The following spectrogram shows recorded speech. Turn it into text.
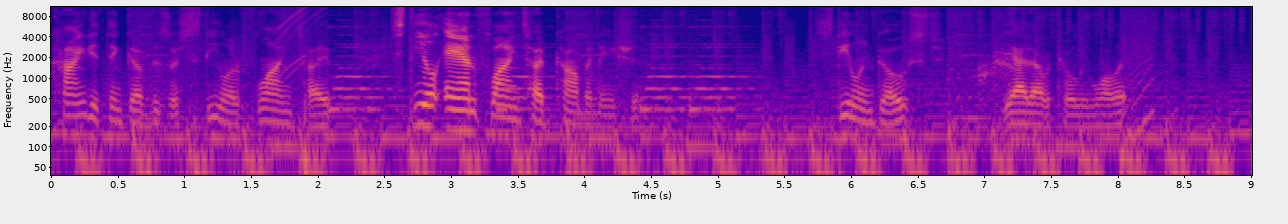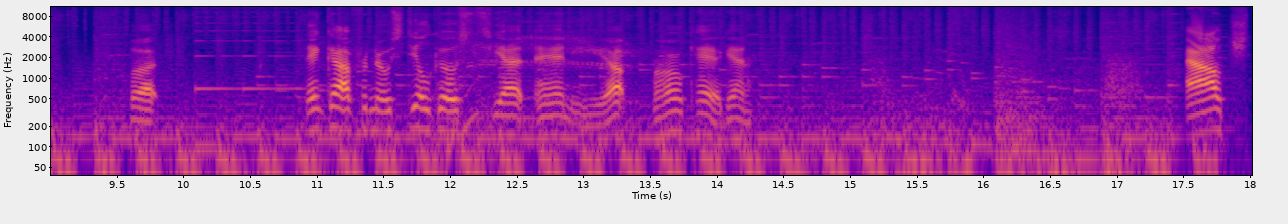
kind of think of is a steel or flying type. Steel and flying type combination. Steel and ghost. Yeah, that would totally wall it. But, thank God for no steel ghosts yet. And, yep. Okay, again. Ouch.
